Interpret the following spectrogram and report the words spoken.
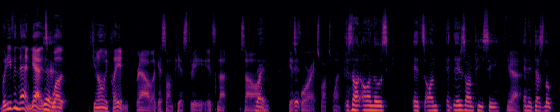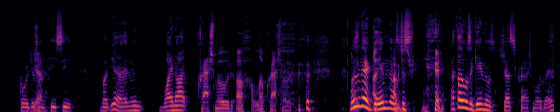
but even then, yeah, it's Yeah. well, you can only play it now. I guess on PS3. It's not. It's not on Right. PS4 or Xbox One. it's not on those. It's on. It is on PC, Yeah, and it does look gorgeous Yeah. on PC. But yeah, I mean, why not? Crash mode. Ugh, I love Crash mode. Wasn't there a game that was just? just I thought it was a game that was just crash mode, right?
